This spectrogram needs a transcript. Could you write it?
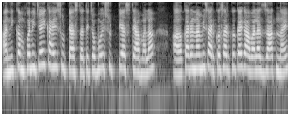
आणि कंपनीच्याही काही सुट्ट्या असतात त्याच्यामुळे सुट्टी असते आम्हाला. कारण आम्ही सारखं सारखं काही गावाला जात नाही.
